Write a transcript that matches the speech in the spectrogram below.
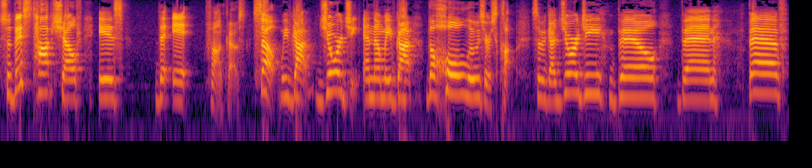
So this top shelf is the It Funkos. So we've got Georgie, and then we've got the whole Losers Club. So we've got Georgie, Bill, Ben, Bev,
